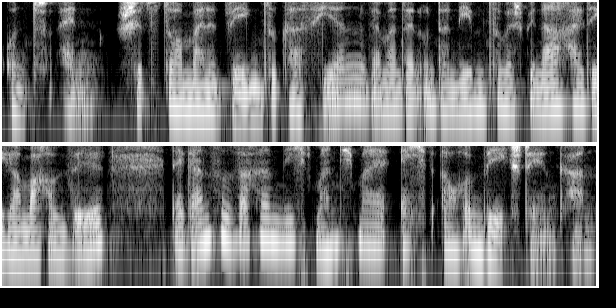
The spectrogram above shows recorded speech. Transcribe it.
und einen Shitstorm meinetwegen zu kassieren, wenn man sein Unternehmen zum Beispiel nachhaltiger machen will, der ganzen Sache nicht manchmal echt auch im Weg stehen kann.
